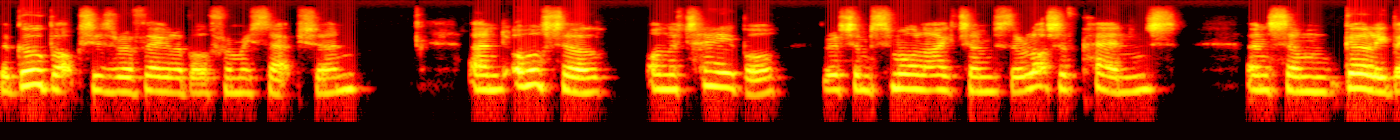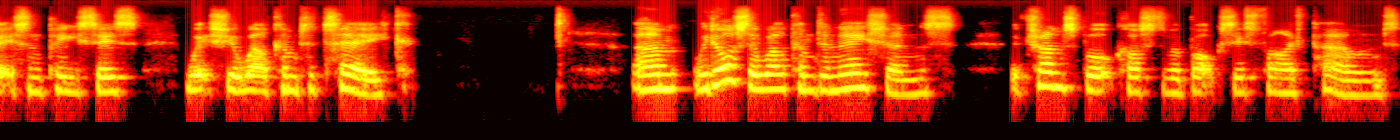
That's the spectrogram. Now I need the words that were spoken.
the Go boxes are available from reception. And also on the table, there are some small items. There are lots of pens and some girly bits and pieces, which you're welcome to take. Um, we'd also welcome donations. The transport cost of a box is £5,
